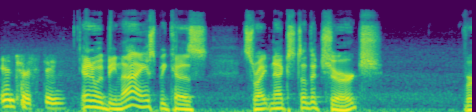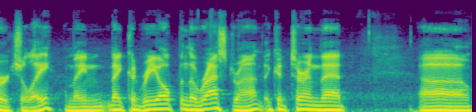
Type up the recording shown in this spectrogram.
Interesting. And it would be nice because it's right next to the church, virtually. I mean, they could reopen the restaurant. They could turn that, uh,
